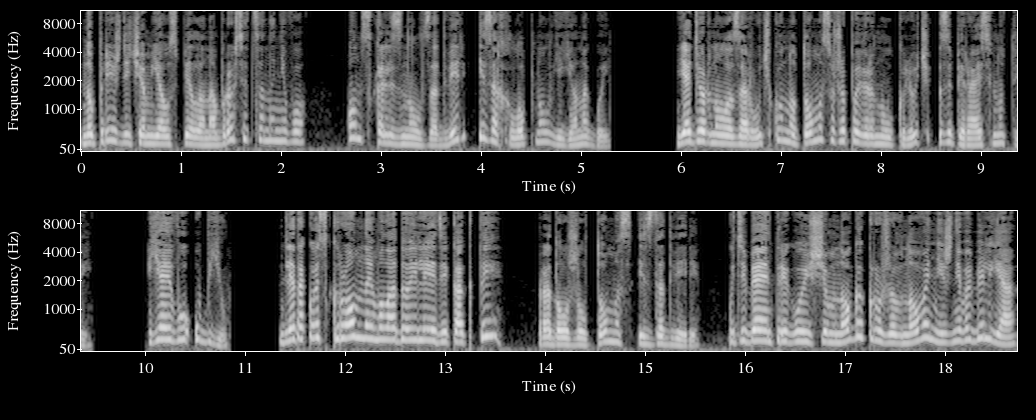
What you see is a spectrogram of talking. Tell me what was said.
Но прежде чем я успела наброситься на него, он скользнул за дверь и захлопнул ее ногой. Я дернула за ручку, но Томас уже повернул ключ, запираясь внутри. «Я его убью. Для такой скромной молодой леди, как ты, — продолжил Томас из-за двери, — у тебя интригующе много кружевного нижнего белья.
